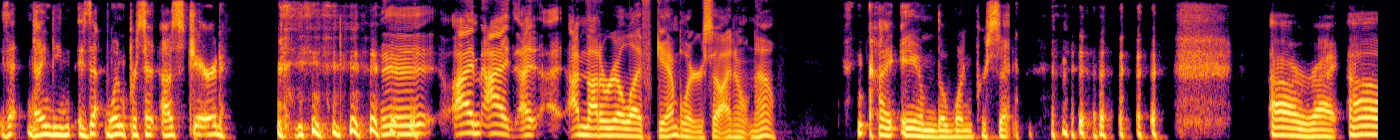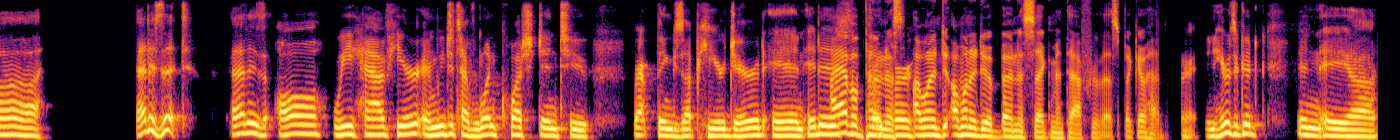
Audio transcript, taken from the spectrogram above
Is that ninety? Is that one percent us, Jared? Uh, I'm I, I I'm not a real life gambler, so I don't know. I am the one percent. all right. Uh that is it. That is all we have here. And we just have one question to wrap things up here, Jared. And it is I have a bonus. our- I want to do I want to do a bonus segment after this, but go ahead. All right. And here's a good and a uh,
